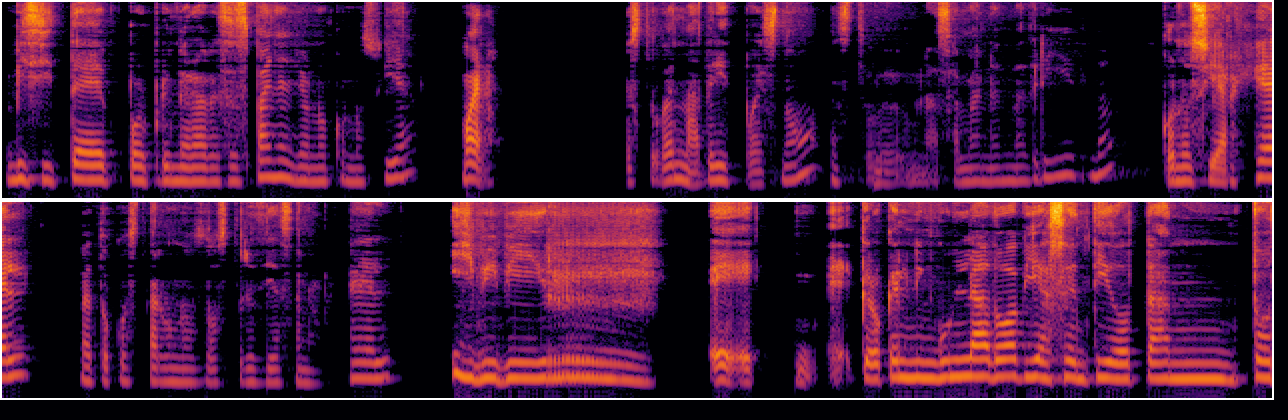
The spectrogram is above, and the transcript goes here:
visité por primera vez España, yo no conocía. Bueno, estuve en Madrid, pues, ¿no? Estuve una semana en Madrid, ¿no? Conocí Argel, me tocó estar unos dos, tres días en Argel y vivir, eh, eh, creo que en ningún lado había sentido tanto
